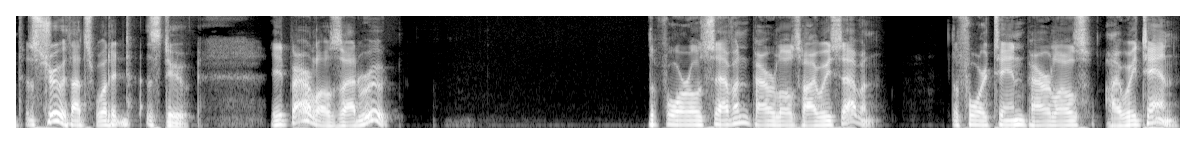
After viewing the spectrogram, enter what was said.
That's true. That's what it does do. It parallels that route. The 407 parallels Highway 7. The 410 parallels Highway 10.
